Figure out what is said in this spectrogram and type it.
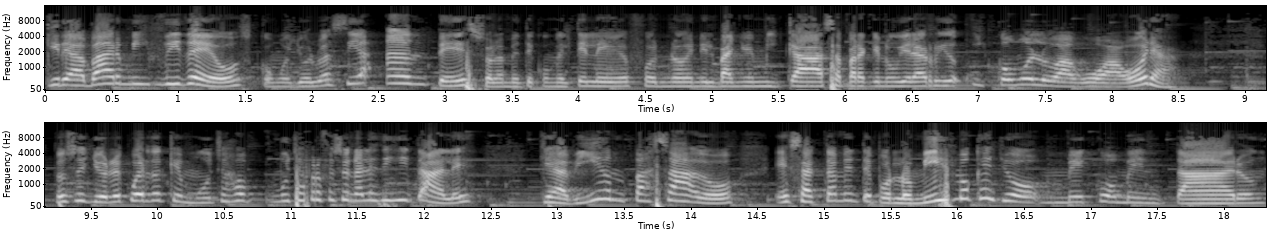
grabar mis videos como yo lo hacía antes, solamente con el teléfono, en el baño en mi casa para que no hubiera ruido y cómo lo hago ahora. Entonces yo recuerdo que muchas, muchas profesionales digitales que habían pasado exactamente por lo mismo que yo, me comentaron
